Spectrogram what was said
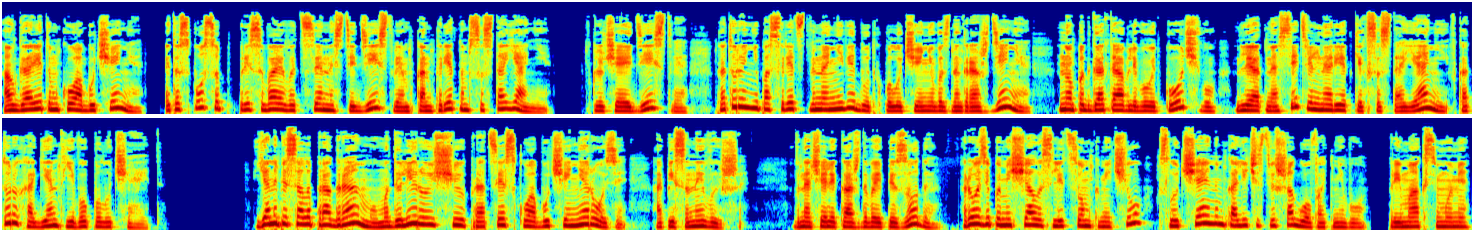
Алгоритм Q-обучения — это способ присваивать ценности действиям в конкретном состоянии, включая действия, которые непосредственно не ведут к получению вознаграждения, но подготавливают почву для относительно редких состояний, в которых агент его получает. Я написала программу, моделирующую процесс обучения Рози, описанный выше. В начале каждого эпизода Рози помещалась лицом к мячу в случайном количестве шагов от него, при максимуме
